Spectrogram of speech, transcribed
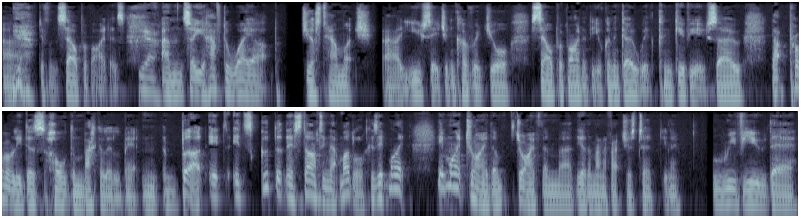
uh, Yeah. different cell providers. Yeah. And so you have to weigh up just how much uh, usage and coverage your cell provider that you're going to go with can give you. So that probably does hold them back a little bit. And, but it, it's good that they're starting that model because it might it might drive them drive them uh, the other manufacturers to you know review their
